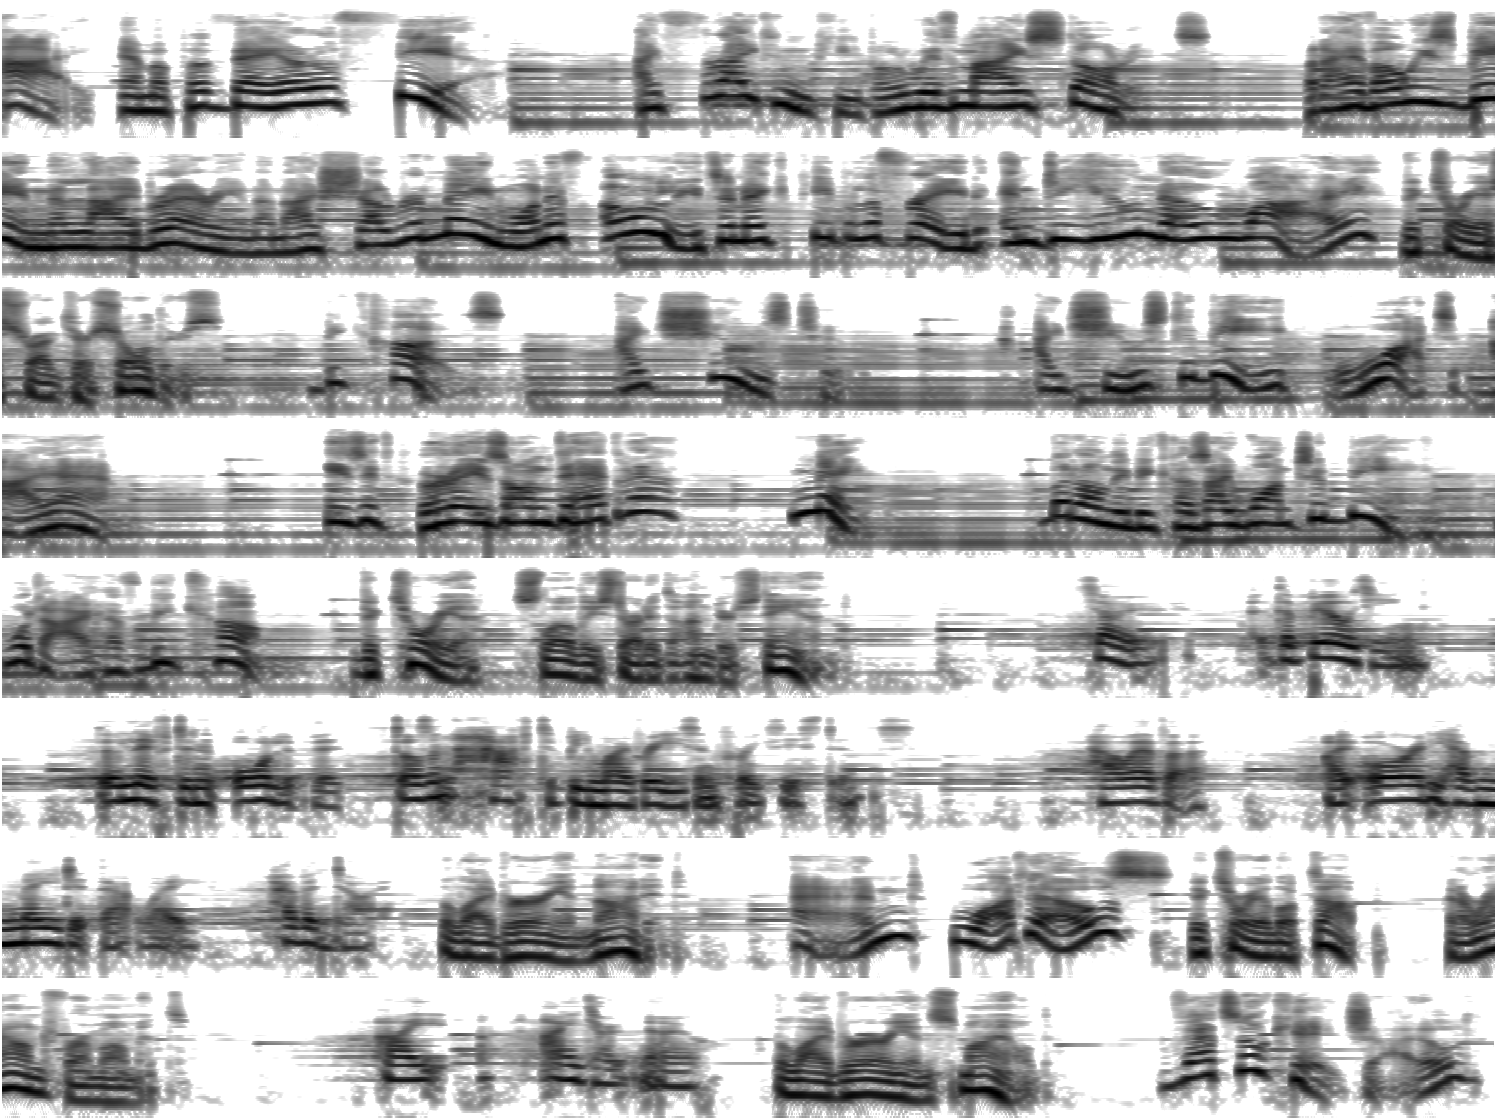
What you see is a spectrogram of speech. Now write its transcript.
I am a purveyor of fear. I frighten people with my stories. But I have always been a librarian, and I shall remain one if only to make people afraid. And do you know why? Victoria shrugged her shoulders. Because I choose to. I choose to be what I am. Is it raison d'etre? Maybe. But only because I want to be what I have become. Victoria slowly started to understand. so the building, the lift, and all of it doesn't have to be my reason for existence. However, I already have made it that way, haven't I? The librarian nodded. And what else? Victoria looked up and around for a moment. I. I don't know. The librarian smiled. That's okay, child.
